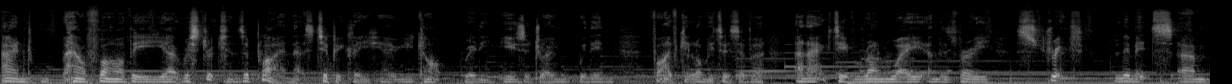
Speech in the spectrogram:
and how far the uh, restrictions apply. And that's typically, you know, you can't really use a drone within five kilometres of a, an active runway, and there's very strict limits um,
